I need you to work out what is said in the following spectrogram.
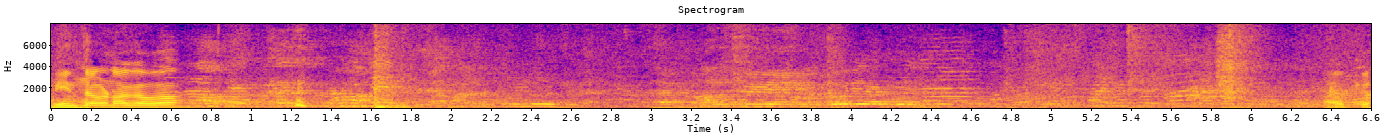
ಮೀನ್ ತಗೊಂಡೋಗವ? ಓಕೆ.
